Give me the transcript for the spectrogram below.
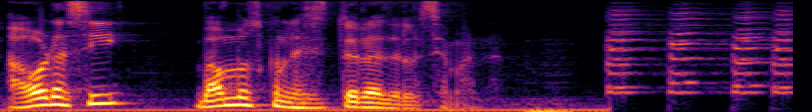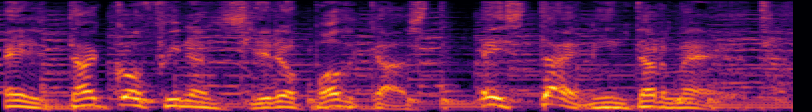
Ahora sí, vamos con las historias de la semana. El Taco Financiero Podcast está en Internet.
